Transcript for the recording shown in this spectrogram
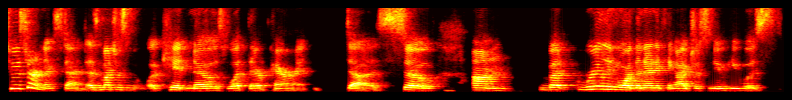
to a certain extent, as much as a kid knows what their parent does. So, um, but really more than anything, I just knew he was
